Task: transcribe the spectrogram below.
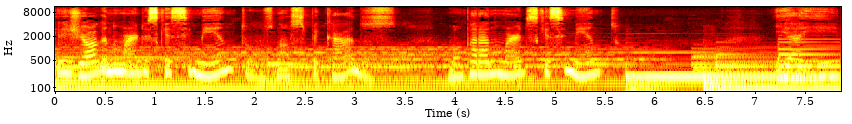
Ele joga no mar do esquecimento os nossos pecados, vão parar no mar do esquecimento. E aí,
